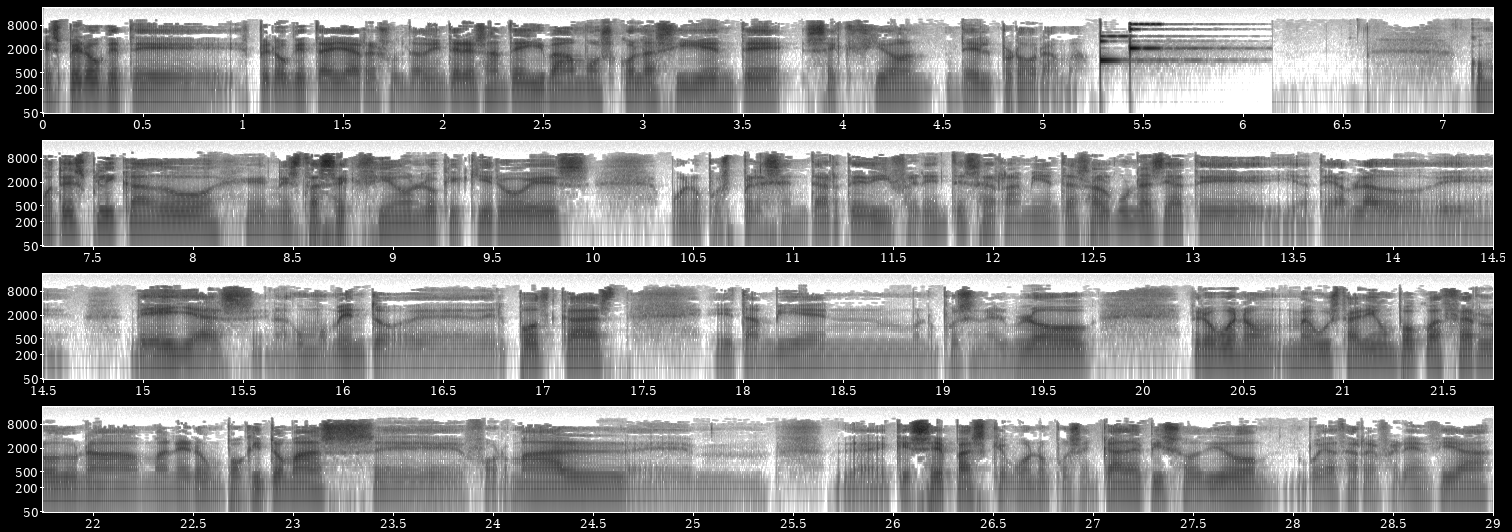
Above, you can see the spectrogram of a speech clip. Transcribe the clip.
Espero que te, espero que te haya resultado interesante y vamos con la siguiente sección del programa. Como te he explicado en esta sección, lo que quiero es, bueno, pues presentarte diferentes herramientas. Algunas ya te, ya te he hablado de, de ellas en algún momento eh, del podcast, eh, también, bueno, pues en el blog. Pero bueno, me gustaría un poco hacerlo de una manera un poquito más eh, formal, em, que sepas que, bueno, pues en cada episodio voy a hacer referencia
